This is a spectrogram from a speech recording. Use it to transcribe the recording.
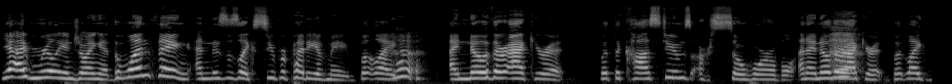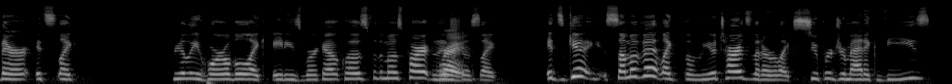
Yeah, I'm really enjoying it. The one thing, and this is like super petty of me, but like I know they're accurate, but the costumes are so horrible. And I know they're accurate, but like they're it's like really horrible like 80s workout clothes for the most part and Right. it's just like it's gi- some of it like the leotards that are like super dramatic V's,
